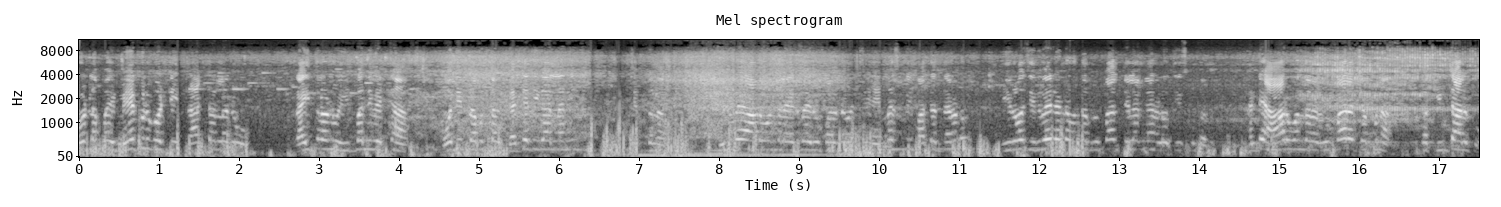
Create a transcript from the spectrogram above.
రోడ్లపై మేకులు కొట్టి ట్రాక్టర్లను రైతులను ఇబ్బంది పెట్టిన మోదీ ప్రభుత్వం గద్దె దిగాలని చెప్తున్నాం ఇరవై ఆరు వందల ఎనభై రూపాయలు ఉండవలసిన ఎంఎస్పి మద్దతు ధరను ఈరోజు ఇరవై రెండు వందల రూపాయలు తెలంగాణలో తీసుకుంటారు. అంటే ఆరు వందల రూపాయల చొప్పున ఒక క్వింటాలకు.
